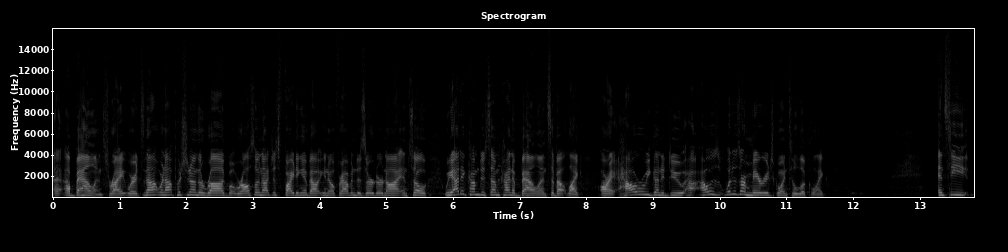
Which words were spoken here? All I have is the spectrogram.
a balance, right? Where it's not, we're not pushing on the rug, but we're also not just fighting about, you know, if we're having dessert or not. And so we had to come to some kind of balance about like, all right, how are we going to do, how, how is, what is our marriage going to look like? And see,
